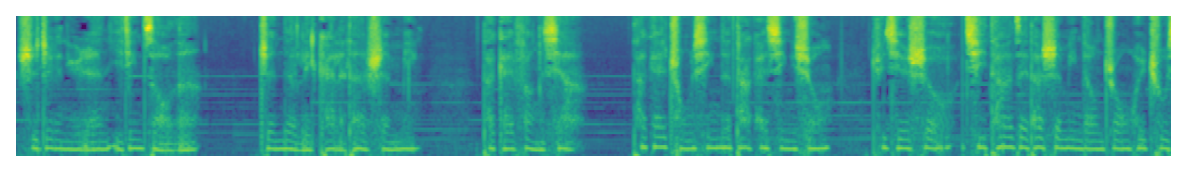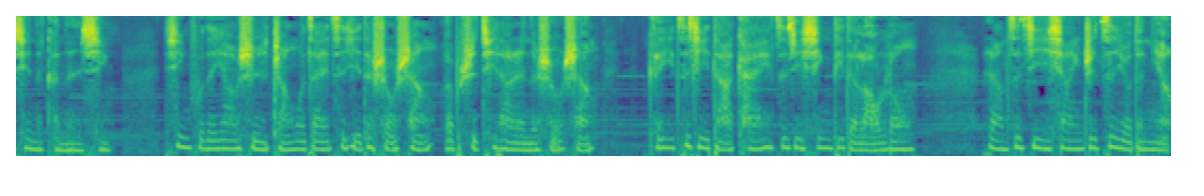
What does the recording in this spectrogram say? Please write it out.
是这个女人已经走了，真的离开了他的生命。他该放下，他该重新的打开心胸，去接受其他在他生命当中会出现的可能性。幸福的钥匙掌握在自己的手上，而不是其他人的手上。可以自己打开自己心底的牢笼，让自己像一只自由的鸟，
